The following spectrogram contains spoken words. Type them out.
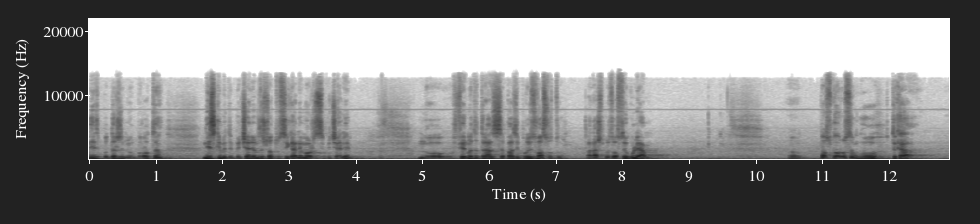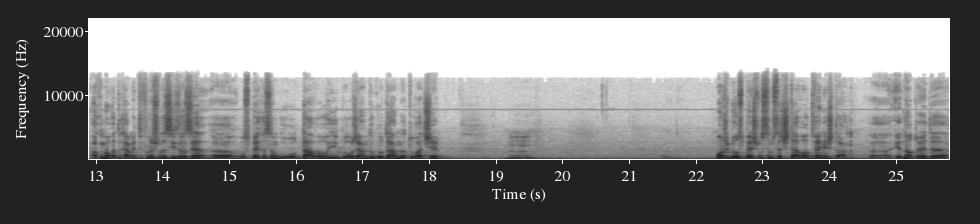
Ние поддържаме оборота, не искаме да печелим, защото сега не може да се печели, но фирмата трябва да се пази производството, а нашето производство е голямо. По-скоро съм го така, ако мога така метафорично да се изразя, успеха съм го давал и продължавам да го давам на това, че може би успешно съм съчетавал две неща. Едното е да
